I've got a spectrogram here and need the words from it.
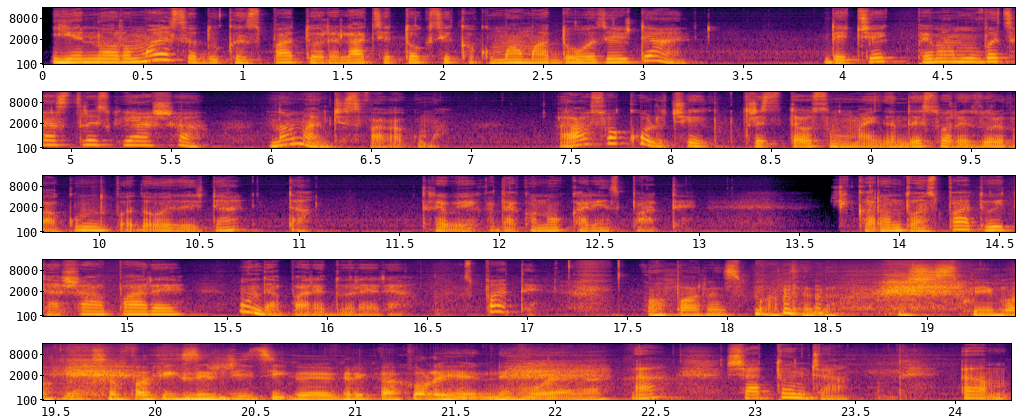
E normal să duc în spate o relație toxică cu mama 20 de ani. De ce? Pe m-am învățat să trăiesc cu ea așa. Nu am mai am ce să fac acum. Las-o acolo. Ce? Trebuie să stau să mă mai gândesc să o rezolv acum după 20 de ani? Da. Trebuie, că dacă nu, care în spate. Și cărând-o în spate, uite, așa apare... Unde apare durerea? În spate. Apare în spate, da. și spui, mă duc să fac exerciții, că eu cred că acolo e nevoia mea. Da? Și atunci, um,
